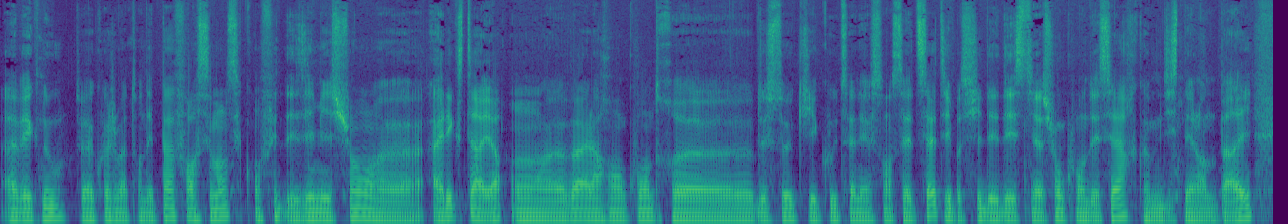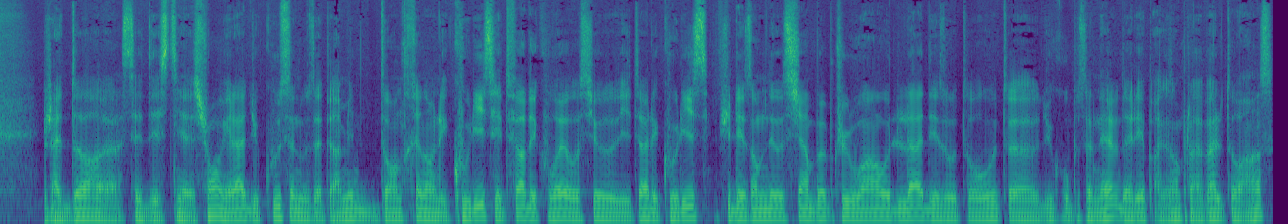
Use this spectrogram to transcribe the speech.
avec nous. Ce à quoi je m'attendais pas forcément, c'est qu'on fait des émissions euh, à l'extérieur. On euh, va à la rencontre de ceux qui écoutent sa 977 et aussi des destinations que l'on dessert, comme Disneyland Paris. J'adore cette destination. Et là, du coup, ça nous a permis d'entrer dans les coulisses et de faire découvrir aussi aux auditeurs les coulisses, puis les emmener aussi un peu plus loin, au-delà des autoroutes euh, du groupe Sanef, d'aller par exemple à Val Thorens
